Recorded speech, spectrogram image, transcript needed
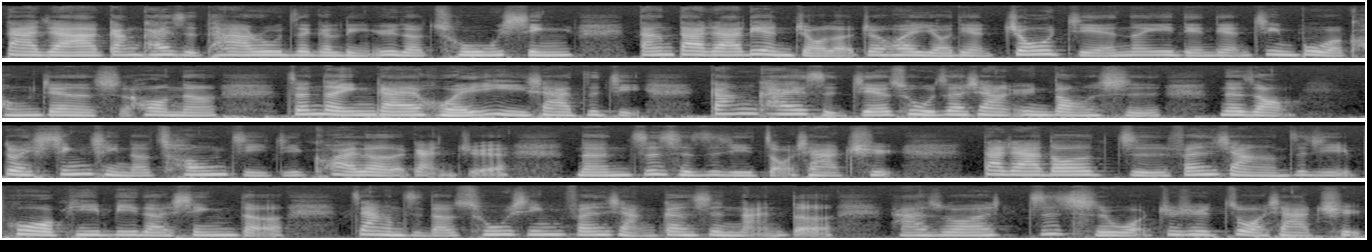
大家刚开始踏入这个领域的初心。当大家练久了，就会有点纠结那一点点进步的空间的时候呢，真的应该回忆一下自己刚开始接触这项运动时那种对心情的冲击及快乐的感觉，能支持自己走下去。大家都只分享自己破 PB 的心得，这样子的初心分享更是难得。他说支持我继续做下去。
